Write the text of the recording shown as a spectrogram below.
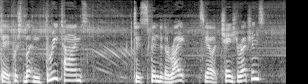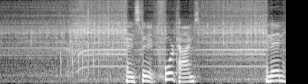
Okay, push the button three times to spin to the right. See how it changed directions? And spin it four times. And then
